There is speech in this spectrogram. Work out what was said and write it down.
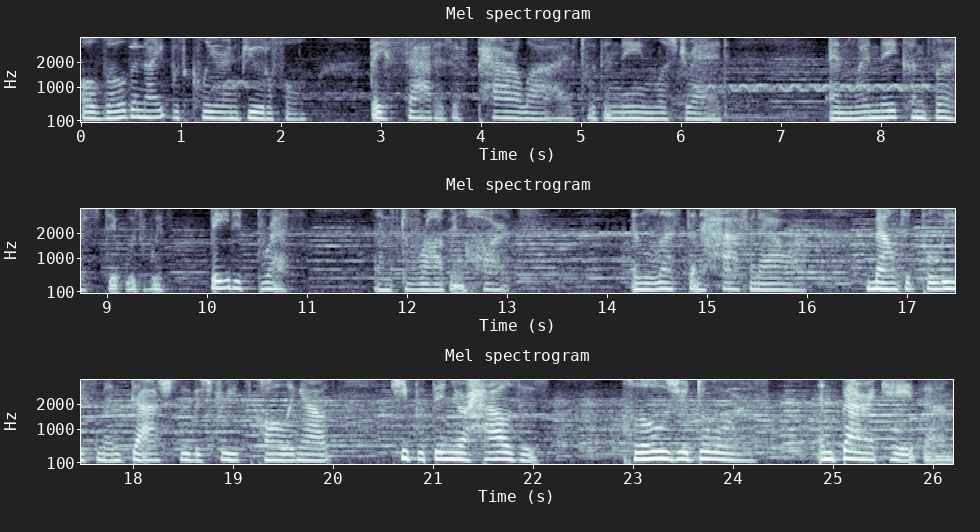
Although the night was clear and beautiful, they sat as if paralyzed with a nameless dread. And when they conversed, it was with bated breath and throbbing hearts. In less than half an hour, mounted policemen dash through the streets calling out, Keep within your houses, close your doors, and barricade them.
